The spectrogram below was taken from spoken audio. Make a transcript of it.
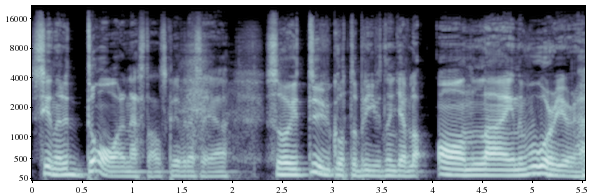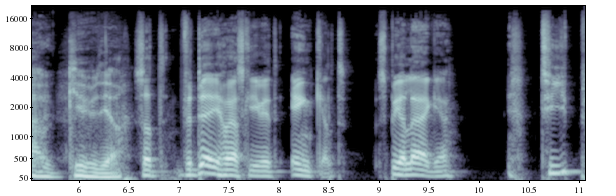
senare dagar nästan skulle jag vilja säga, så har ju du gått och blivit en jävla online warrior här. Åh gud ja. Så att för dig har jag skrivit enkelt, spelläge, typ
